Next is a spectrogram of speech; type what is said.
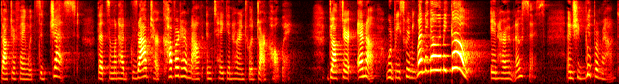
Dr. Fang would suggest that someone had grabbed her, covered her mouth, and taken her into a dark hallway. Dr. Anna would be screaming, Let me go, let me go, in her hypnosis. And she'd whip around.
